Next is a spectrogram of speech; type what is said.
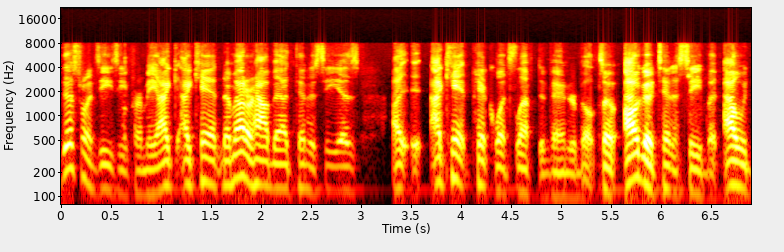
this one's easy for me. I, I can't, no matter how bad Tennessee is, I I can't pick what's left of Vanderbilt, so I'll go Tennessee. But I would,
